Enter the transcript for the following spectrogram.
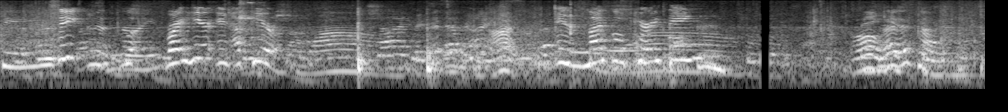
See, look, right here and up here. Wow. And nice little carry thing. Oh, that is nice.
